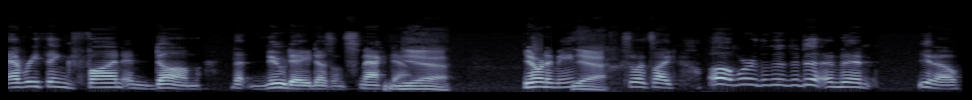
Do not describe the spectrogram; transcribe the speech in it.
everything fun and dumb that New Day does on SmackDown. Yeah. You know what I mean? Yeah. So it's like, oh, we're the, the, the, and then, you know,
